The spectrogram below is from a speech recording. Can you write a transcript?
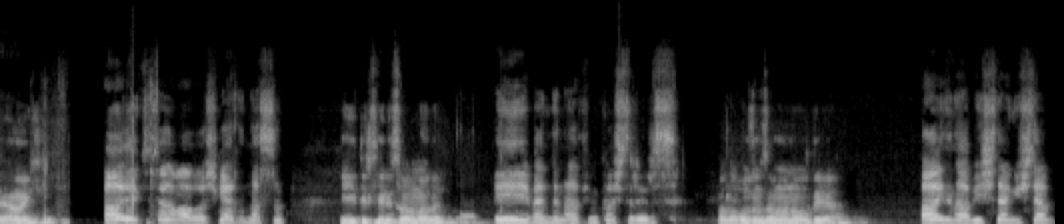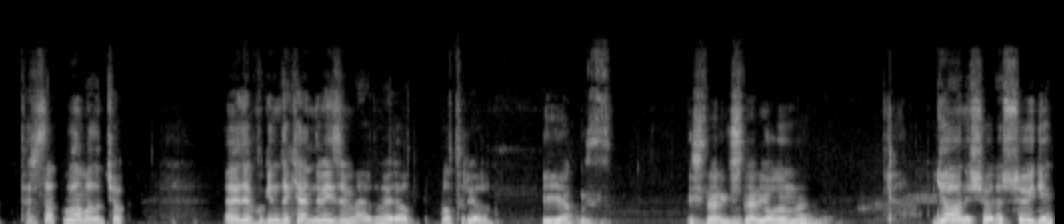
Selamünaleyküm. Aleykümselam abi hoş geldin nasılsın? İyidir seni sormalı. İyi ben de ne yapayım koşturuyoruz. Valla uzun zaman oldu ya. Aynen abi işten güçten fırsat bulamadım çok. Öyle bugün de kendime izin verdim. Öyle ot- oturuyorum. İyi yapmışsın. İşler güçler yolunda. Yani şöyle söyleyeyim.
